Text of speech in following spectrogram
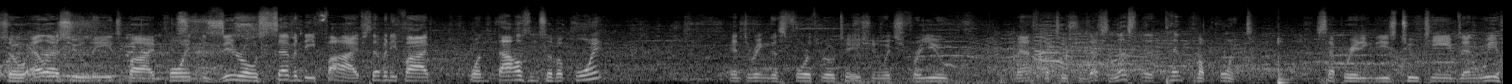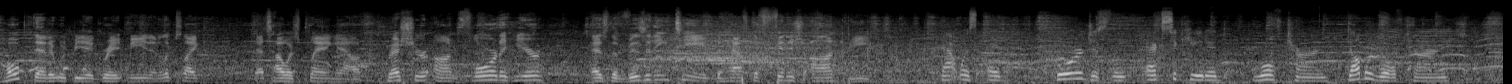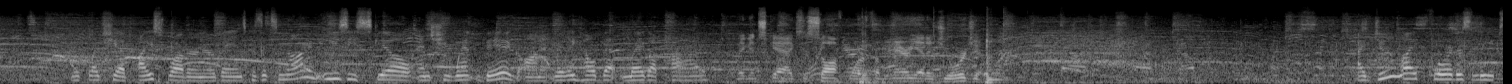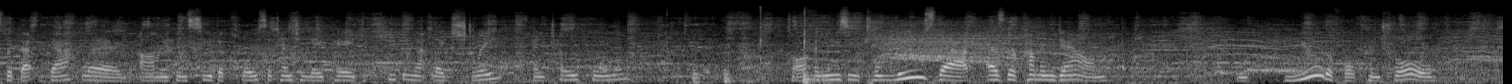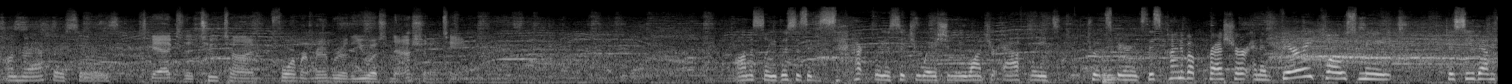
So LSU leads by .075, 75 one thousandths of a point entering this fourth rotation, which for you mathematicians, that's less than a tenth of a point separating these two teams. And we hope that it would be a great meet, and it looks like that's how it's playing out. Pressure on Florida here as the visiting team to have to finish on beam. That was a gorgeously executed wolf turn, double wolf turn. Looked like she had ice water in her veins because it's not an easy skill, and she went big on it, really held that leg up high. Megan Skaggs, a sophomore from Marietta, Georgia. I do like Florida's leaps that that back leg, um, you can see the close attention they paid to keeping that leg straight and toe pointed. It's often easy to lose that as they're coming down. Beautiful control on her acro series. Skaggs, the two-time former member of the U.S. national team. Honestly, this is exactly a situation you want your athletes to experience. This kind of a pressure and a very close meet to see them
